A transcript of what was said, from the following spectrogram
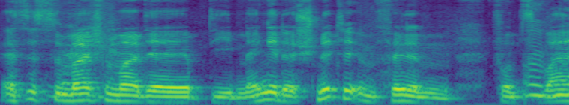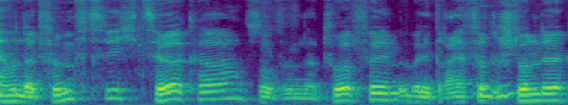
es ist zum Beispiel mal der, die Menge der Schnitte im Film von 250 mhm. circa, so für einen Naturfilm, über eine Dreiviertelstunde, mhm.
